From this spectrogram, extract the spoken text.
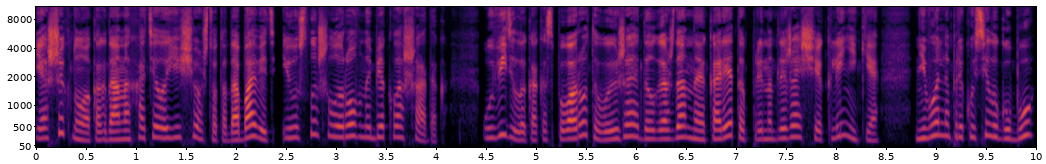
Я шикнула, когда она хотела еще что-то добавить, и услышала ровный бег лошадок. Увидела, как из поворота выезжает долгожданная карета, принадлежащая клинике, невольно прикусила губу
